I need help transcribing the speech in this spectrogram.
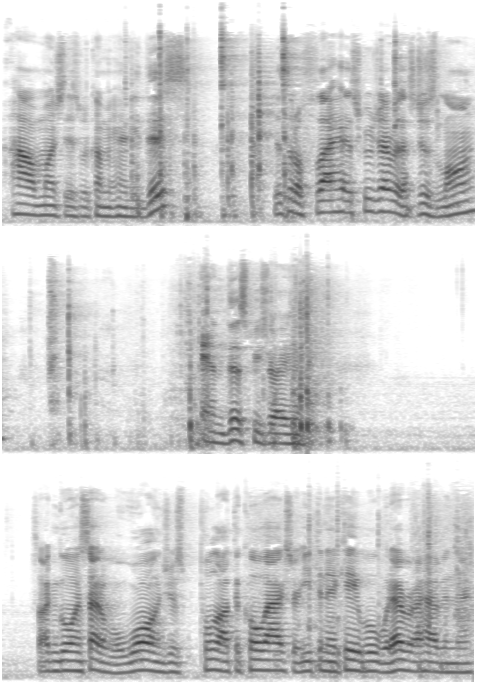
how much this would come in handy. This this little flathead screwdriver that's just long, and this piece right here so I can go inside of a wall and just pull out the coax or ethernet cable, whatever I have in there.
